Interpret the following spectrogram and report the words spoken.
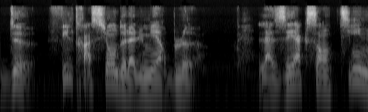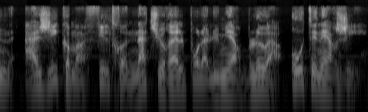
2. Filtration de la lumière bleue la zéaxanthine agit comme un filtre naturel pour la lumière bleue à haute énergie,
